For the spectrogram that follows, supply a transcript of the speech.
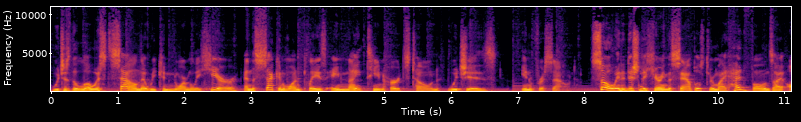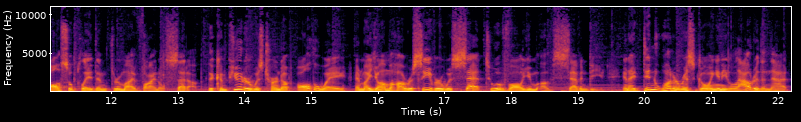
which is the lowest sound that we can normally hear, and the second one plays a 19 Hz tone, which is infrasound. So, in addition to hearing the samples through my headphones, I also played them through my vinyl setup. The computer was turned up all the way, and my Yamaha receiver was set to a volume of 70. And I didn't want to risk going any louder than that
